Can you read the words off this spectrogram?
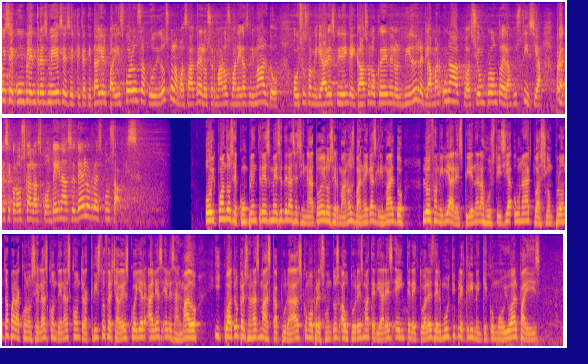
Hoy se cumplen tres meses en que Caquetá y el país fueron sacudidos con la masacre de los hermanos Vanegas Grimaldo. Hoy sus familiares piden que el caso no quede en el olvido y reclaman una actuación pronta de la justicia para que se conozcan las condenas de los responsables. Hoy cuando se cumplen tres meses del asesinato de los hermanos Vanegas Grimaldo, los familiares piden a la justicia una actuación pronta para conocer las condenas contra Christopher Chávez Cuellar alias El Desarmado y cuatro personas más capturadas como presuntos autores materiales e intelectuales del múltiple crimen que conmovió al país.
